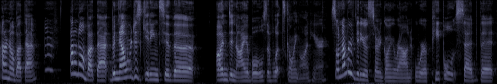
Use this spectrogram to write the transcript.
I don't know about that. I don't know about that. But now we're just getting to the undeniables of what's going on here. So a number of videos started going around where people said that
